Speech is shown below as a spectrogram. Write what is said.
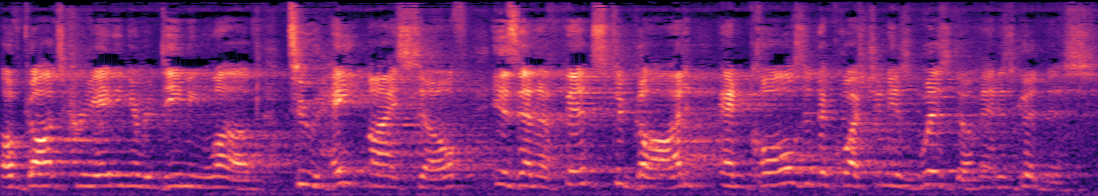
of God's creating and redeeming love, to hate myself is an offense to God and calls into question his wisdom and his goodness.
